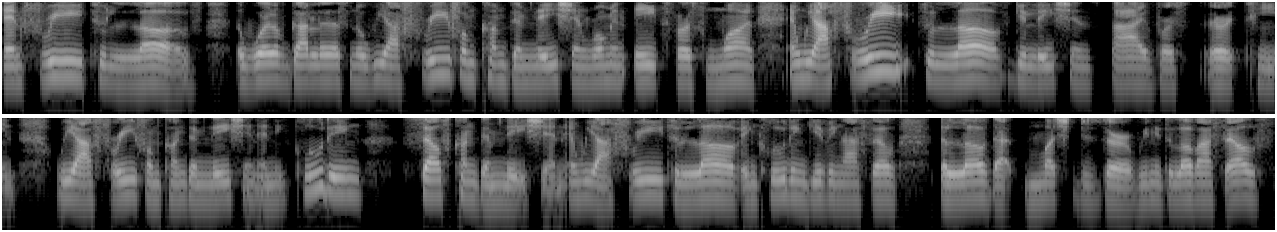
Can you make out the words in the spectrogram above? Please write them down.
and free to love. The word of God let us know we are free from condemnation, Romans 8, verse 1, and we are free to love, Galatians 5, verse 13. We are free from condemnation and including self condemnation, and we are free to love, including giving ourselves the love that much deserve. We need to love ourselves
